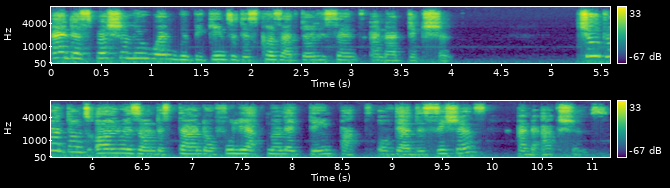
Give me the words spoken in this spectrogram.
and especially when we begin to discuss adolescence and addiction. Children don't always understand or fully acknowledge the impact of their decisions and actions.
